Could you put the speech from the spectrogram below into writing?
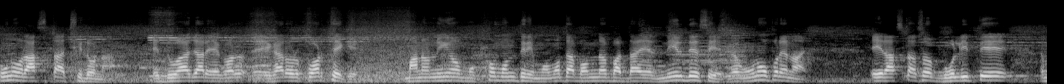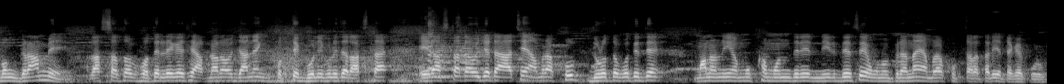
কোনো রাস্তা ছিল না। এই দু হাজার এগারো, এগারোর পর থেকে মাননীয় মুখ্যমন্ত্রী মমতা বন্দ্যোপাধ্যায়ের নির্দেশে এবং অনুপ্রেরণায় এই রাস্তা সব গলিতে এবং গ্রামে রাস্তা সব হতে লেগেছে। আপনারাও জানেন প্রত্যেক গলি গলিতে রাস্তা। এই রাস্তাটাও যেটা আছে, আমরা খুব দ্রুত গতিতে মাননীয় মুখ্যমন্ত্রীর নির্দেশে অনুপ্রেরণায় আমরা খুব তাড়াতাড়ি এটাকে করব।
